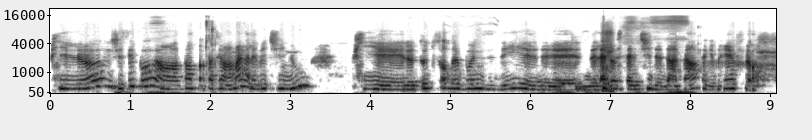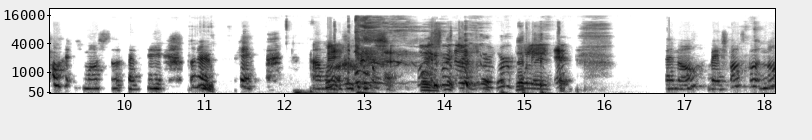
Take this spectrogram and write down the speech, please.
Puis là, je sais pas, en tant- parce que ma mère, elle habite chez nous. Puis elle a toutes sortes de bonnes idées euh, de, de la nostalgie de dans le temps. Fait que bref, je mange ça. Ça fait ça donne un pep à moi. Mais pas un peu dangereux pour les. Ben non, ben je pense pas. Non,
